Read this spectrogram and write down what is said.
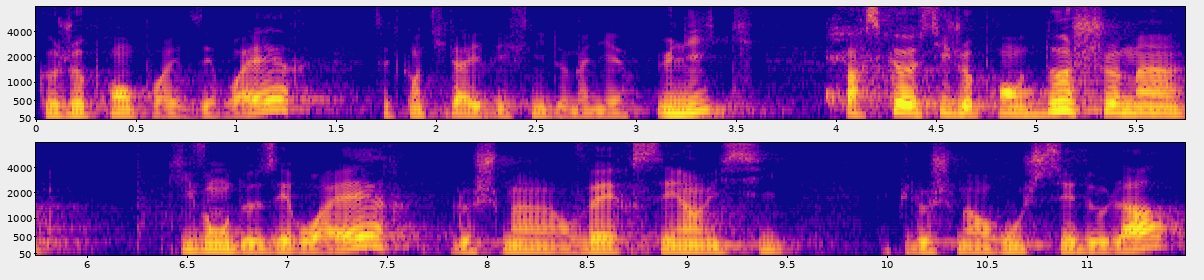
que je prends pour aller de 0 à R. Cette quantité-là est définie de manière unique, parce que si je prends deux chemins qui vont de 0 à R, le chemin en vert C1 ici, et puis le chemin en rouge C2 là,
